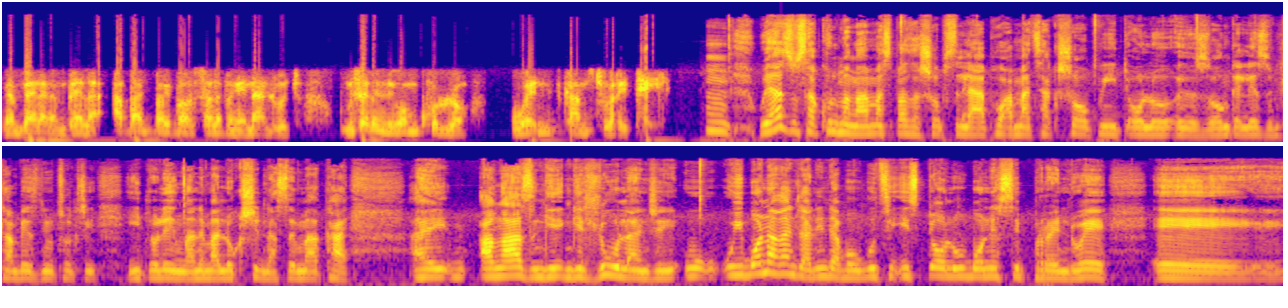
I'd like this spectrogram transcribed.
ngempela ngempela abantu babe bazosala bengenalutho. Umsebenzi komkhulu lo when it comes to retail. Mm. Uyazi usakhuluma ngama spaza shops lapho ama tuck shop itolo eh, zonke lezi mhlambe ezinye uthothi itolo ezincane emalokishini nasemakhaya. Ay angazi ngidlula nje. Uyibona kanjani indaba ukuthi isitolo ubone sibrandwe eh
